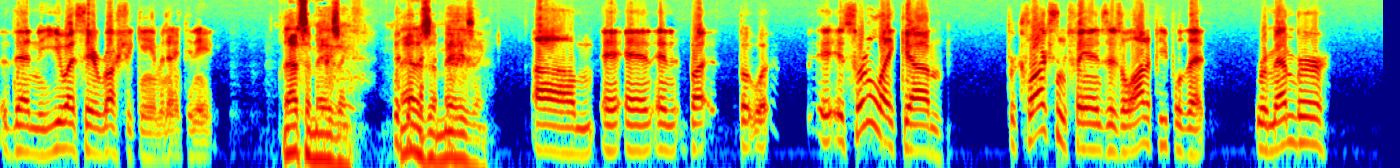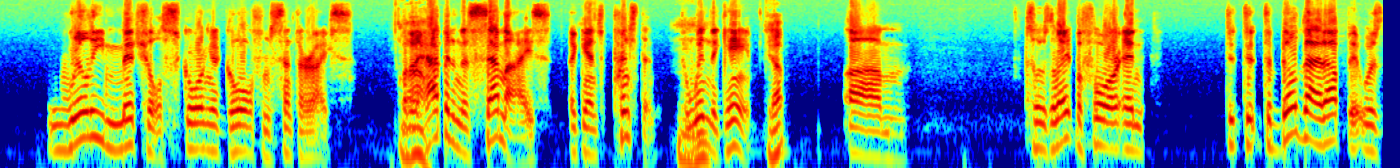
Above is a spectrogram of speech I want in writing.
than the USA Russia game in 1980. That's amazing. That is amazing. um, and, and, and but but what it, it's sort of like um, for Clarkson fans, there's a lot of people that remember Willie Mitchell scoring a goal from center ice. But wow. it happened in the semis against Princeton to mm-hmm. win the game. Yep. Um, so it was the night before, and to, to, to, build that up, it was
